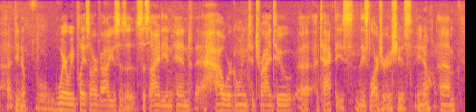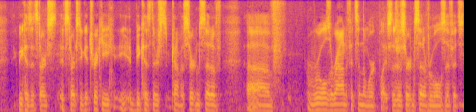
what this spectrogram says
uh, you know, where we place our values as a society and, and how we're going to try to uh, attack these these larger issues. You know, um, because it starts it starts to get tricky because there's kind of a certain set of of rules around if it's in the workplace. There's a certain set of rules if it's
